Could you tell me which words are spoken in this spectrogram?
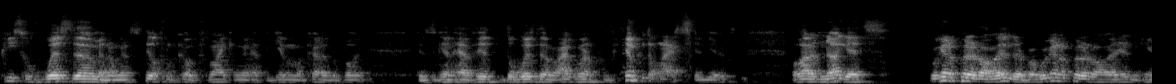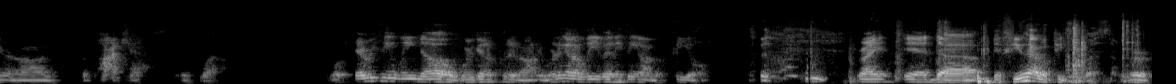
piece of wisdom, and I'm going to steal from Coach Mike. I'm going to have to give him a cut of the book because he's going to have his the wisdom I've learned from him in the last 10 years. A lot of nuggets. We're going to put it all in there, but we're going to put it all in here on the podcast as well. Well, everything we know, we're going to put it on here. We're not going to leave anything on the field. right? And uh, if you have a piece of wisdom or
